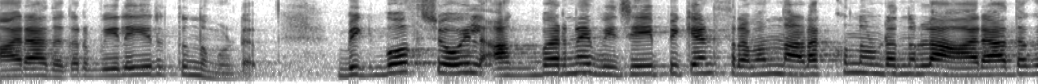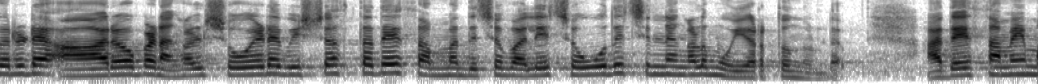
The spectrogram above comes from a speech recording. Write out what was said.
ആരാധകർ വിലയിരുത്തുന്നുമുണ്ട്. ബിഗ് ബോസ് ഷോയിൽ അക്ബറിനെ വിജയിപ്പിക്കാൻ ശ്രമം നടക്കുന്നുണ്ടെന്നുള്ള ആരാധകരുടെ ആരോപണങ്ങൾ ഷോയുടെ വിശ്വസ്തതയെ സംബന്ധിച്ച് വലിയ ചോദ്യചിഹ്നങ്ങളും ഉയർത്തുന്നുണ്ട്. അതേസമയം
